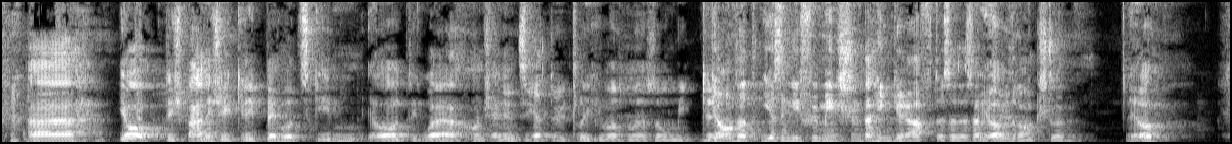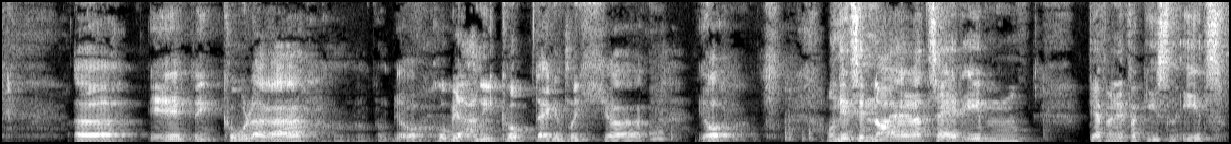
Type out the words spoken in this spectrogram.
äh, ja, die spanische Grippe hat's gegeben. Ja, die war anscheinend sehr tödlich, was man so mitkriegt. ja, und hat irrsinnig viele Menschen dahingerafft, also da sind Ja. viele dran gestorben. Ja. Äh, eh, die Cholera, ja, habe ich auch nicht gehabt, eigentlich, äh, ja, Und jetzt in neuerer Zeit eben, darf man nicht vergessen, AIDS.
